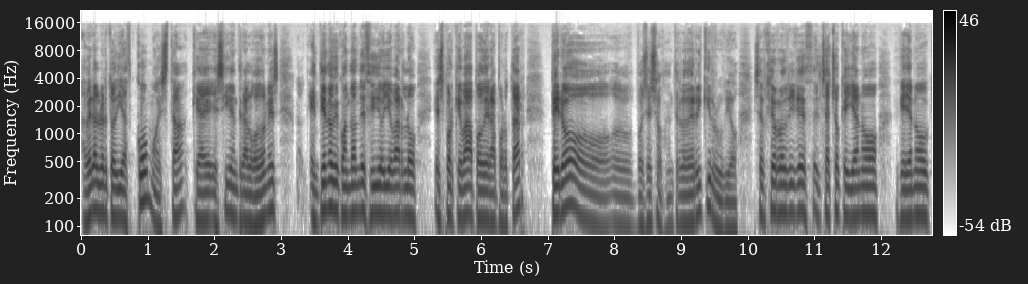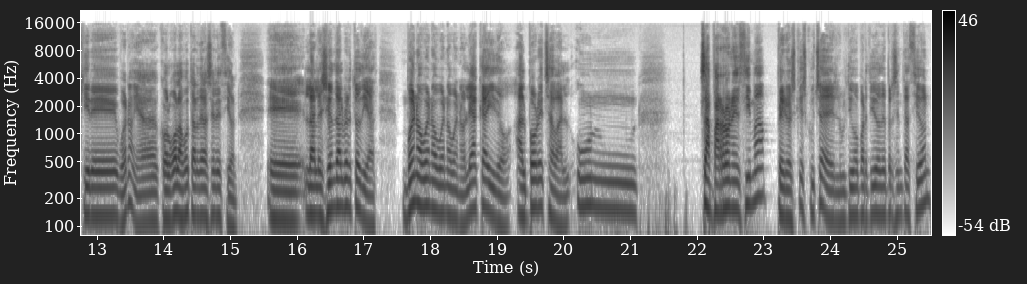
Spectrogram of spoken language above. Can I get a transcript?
A ver Alberto Díaz cómo está, que eh, sigue entre algodones. Entiendo que cuando han decidido llevarlo es porque va a poder aportar, pero eh, pues eso, entre lo de Ricky Rubio, Sergio Rodríguez, el chacho que ya no que ya no quiere, bueno, ya colgó las botas de la selección. Eh, la lesión de Alberto Díaz. Bueno, bueno, bueno, bueno, le ha caído al pobre chaval un chaparrón encima, pero es que escucha el último partido de presentación,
